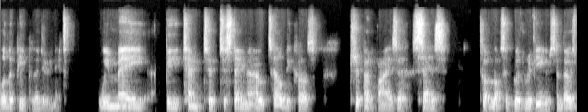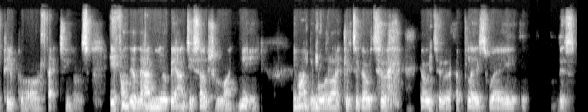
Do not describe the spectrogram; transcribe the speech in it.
other people are doing it. We may be tempted to stay in a hotel because TripAdvisor says it's got lots of good reviews and those people are affecting us. If, on the other hand, you're a bit antisocial like me, you might be more likely to go to go to a place where it's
